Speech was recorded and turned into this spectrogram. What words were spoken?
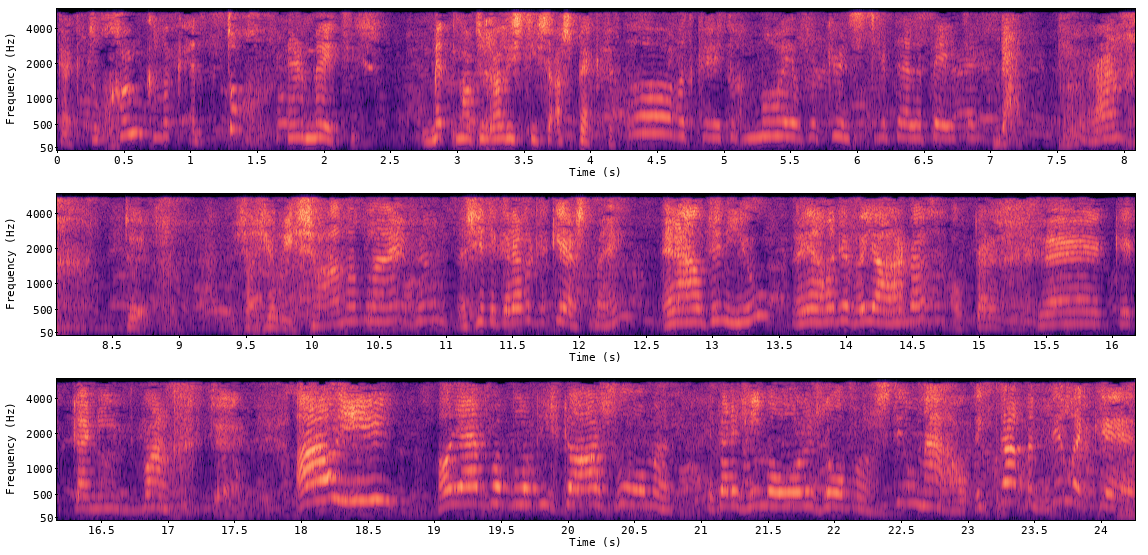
Kijk, toegankelijk en toch hermetisch. Met naturalistische aspecten. Oh, wat kun je toch mooi over kunst vertellen, Peter. Nou, prachtig. Dus als jullie samen blijven, dan zit ik er elke kerst mee. En oud en nieuw. En elke verjaardag. Oh, te gek. Ik kan niet wachten. Ali, hou jij even wat blokjes kaas voor me. Dan kan ik niet mijn oren stoppen. Stil nou, ik praat met Willeke.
